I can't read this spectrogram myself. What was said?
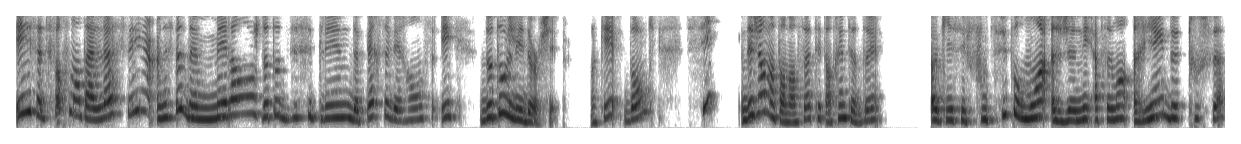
Et cette force mentale-là, c'est une espèce de mélange d'autodiscipline, de persévérance et d'auto-leadership. OK? Donc, si déjà en entendant ça, tu es en train de te dire OK, c'est foutu pour moi, je n'ai absolument rien de tout ça.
